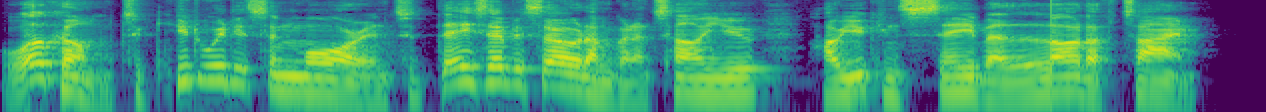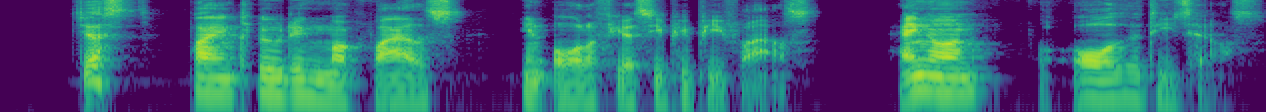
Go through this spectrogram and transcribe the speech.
Welcome to Qt Widgets and more. In today's episode, I'm going to tell you how you can save a lot of time just by including moc files in all of your CPP files. Hang on for all the details.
